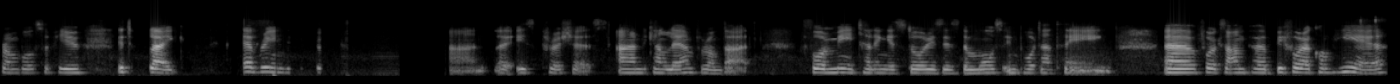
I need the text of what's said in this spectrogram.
from both of you. It's like every individual and uh, is precious, and we can learn from that. For me, telling stories is the most important thing. Uh, for example, before I come here,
